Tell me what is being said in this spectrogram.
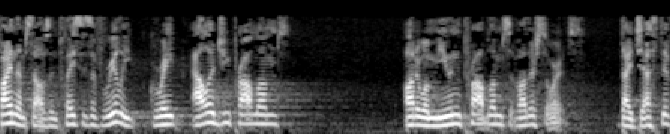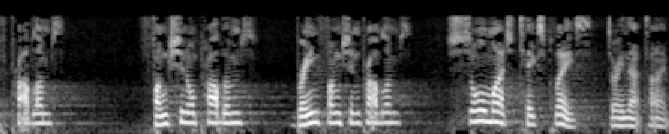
find themselves in places of really great allergy problems, autoimmune problems of other sorts, digestive problems, functional problems, brain function problems. So much takes place during that time.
